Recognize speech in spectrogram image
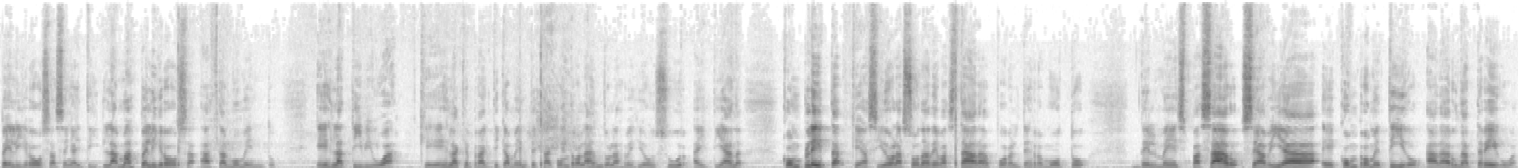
peligrosas en Haití, la más peligrosa hasta el momento es la Tibihuá, que es la que prácticamente está controlando la región sur haitiana completa, que ha sido la zona devastada por el terremoto del mes pasado. Se había eh, comprometido a dar una tregua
